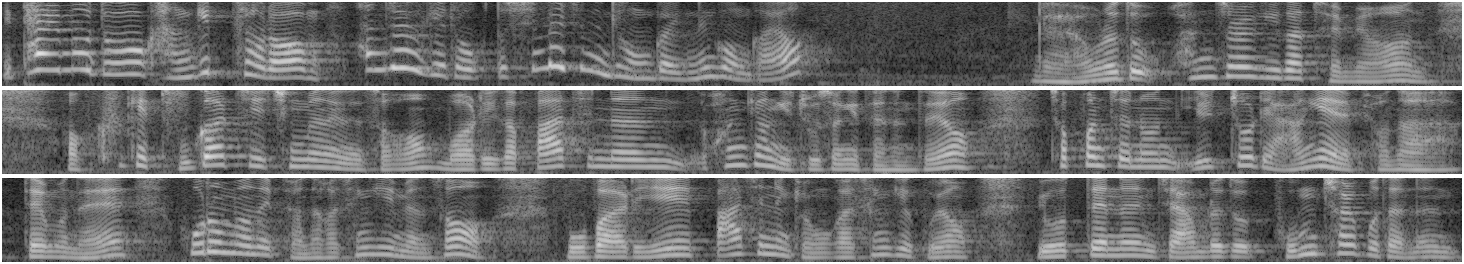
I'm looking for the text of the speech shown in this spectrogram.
이 탈모도 감기처럼 환절기에 더욱더 심해지는 경우가 있는 건가요? 네, 아무래도 환절기가 되면 어, 크게 두 가지 측면에서 머리가 빠지는 환경이 조성이 되는데요. 첫 번째는 일조량의 변화 때문에 호르몬의 변화가 생기면서 모발이 빠지는 경우가 생기고요. 요때는 이제 아무래도 봄철보다는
